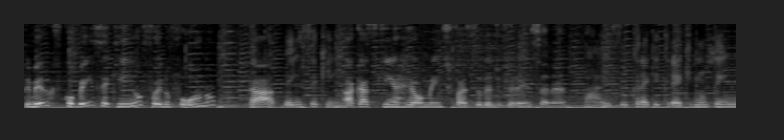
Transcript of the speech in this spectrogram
Primeiro que ficou bem sequinho, foi no forno, tá? Tá bem sequinho. A casquinha realmente faz toda a diferença, né? Faz, o creque creque não tem.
